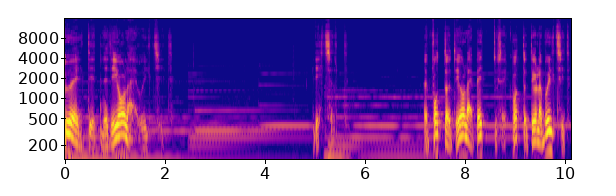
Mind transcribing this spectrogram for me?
Öeldi, et need ei ole võltsid. lihtsalt. fotod ei ole pettus ehk fotod ei ole võltsid,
